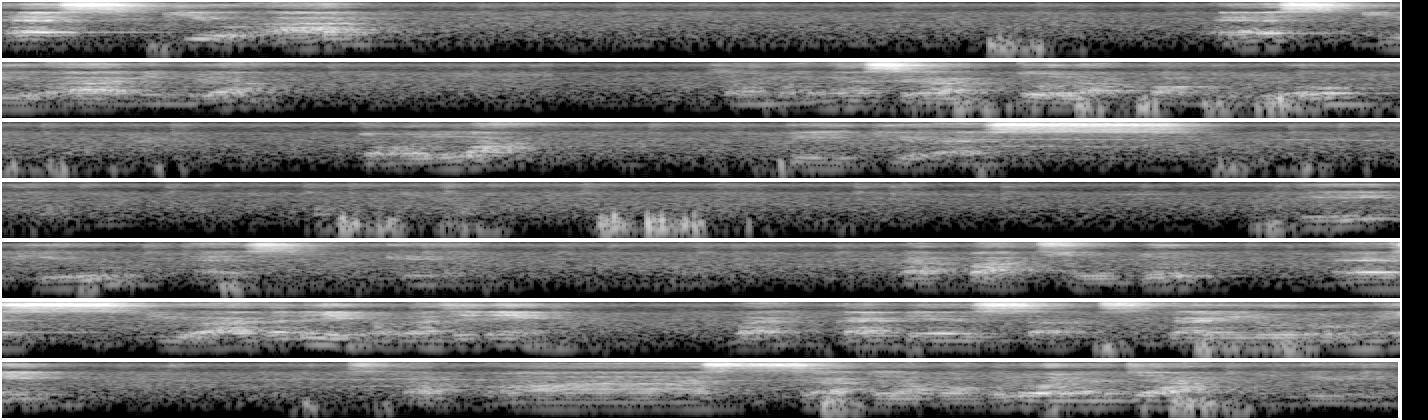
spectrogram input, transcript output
SQR SQR ni pula sama dengan 180 tolak PQS. PQS. Okey. Dapat sudut SQR tadi kat sini. Bahkan dia sekali lurus ni 180 darjah. Okey.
